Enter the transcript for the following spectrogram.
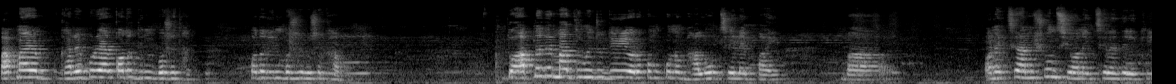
বাপ মায়ের ঘাড়ে পড়ে আর কতদিন বসে থাকব? কতদিন বসে বসে খাব? তো আপনাদের মাধ্যমে যদি ওরকম কোনো ভালো ছেলে পাই বা অনেক ছেলে আমি শুনছি অনেক ছেলেদেরকে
